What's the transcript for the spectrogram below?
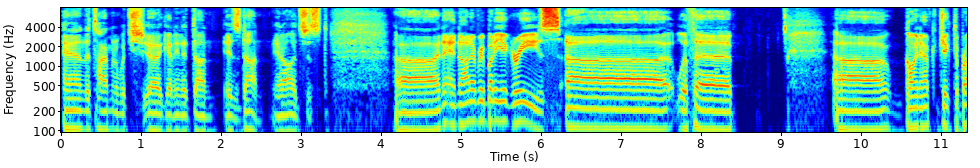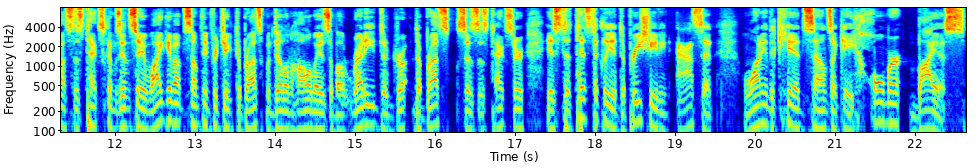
and the time in which uh, getting it done is done. You know, it's just. Uh, and, and, not everybody agrees uh, with a uh, going after Jake DeBrusk. This text comes in say, why give up something for Jake DeBrusk when Dylan Holloway is about ready? De- DeBrusk says this texter is statistically a depreciating asset. Wanting the kid sounds like a homer bias.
